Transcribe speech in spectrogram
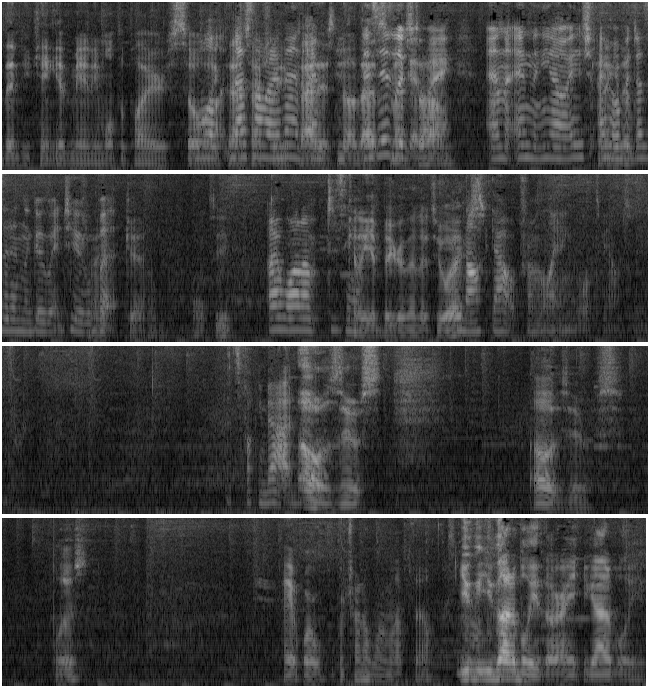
then he can't give me any multipliers. So well, like that's, that's not actually what I meant. that is no that's this is messed a good up. way. And and you know, it, I, I hope it does it in the good way too. But I get a multi? I want him to see Can I get bigger than a two x? knocked out from the lightning bolt. To be honest with you, it's fucking bad. Oh Zeus. Oh Zeus. Blues. Hey, we're we're trying to warm up though. You you gotta believe though, right? You gotta believe.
